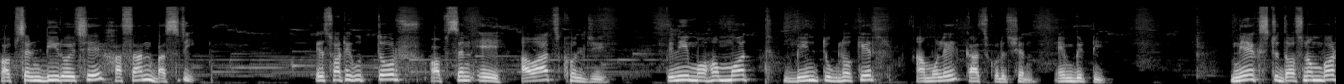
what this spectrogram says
option D রয়েছে হাসান বাসরি। এর সঠিক উত্তর অপশন এ আওয়াজ খলজি। তিনি মোহাম্মদ বিন তুগলকের আমলে কাজ করেছেন এমবিটি নেক্সট দশ নম্বর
